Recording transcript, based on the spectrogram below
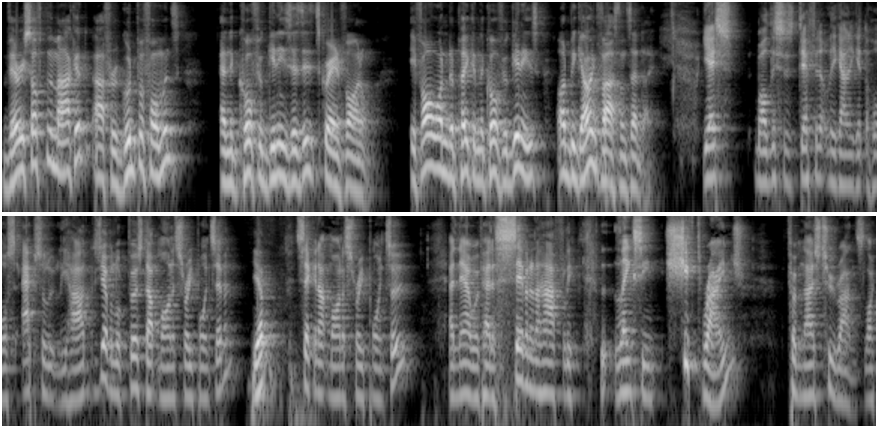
very soft in the market after a good performance and the Caulfield Guineas is its grand final. If I wanted to peak in the Caulfield Guineas, I'd be going fast on Saturday. Yes, well, this is definitely going to get the horse absolutely hard because you have a look. First up, minus 3.7. Yep. Second up, minus 3.2. And now we've had a seven and a half lengths in shift range from those two runs. Like,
